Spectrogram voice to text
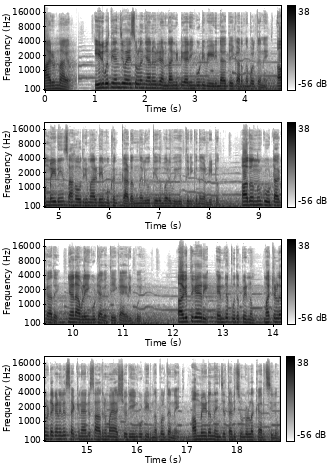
അരുൺ നായർ. ഇരുപത്തിയഞ്ച് വയസ്സുള്ള ഞാൻ ഒരു രണ്ടാം കെട്ടുകാരെയും കൂടി വീടിന്റെ അകത്തേക്ക് കടന്നപ്പോൾ തന്നെ അമ്മയുടെയും സഹോദരിമാരുടെയും മുഖം കടന്നു നൽകുത്തിയതുപോലെ വീർത്തിരിക്കുന്നത് കണ്ടിട്ടും. അതൊന്നും കൂട്ടാക്കാതെ ഞാൻ അവളെയും കൂട്ടി അകത്തേക്ക് കയറിപ്പോയി. അകത്ത് കയറി എന്റെ പുതുപ്പെണ്ണും മറ്റുള്ളവരുടെ കണിലെ സെക്കൻഡ് ഹാൻഡ് സാധനമായ അശ്വതിയും കൂട്ടി ഇരുന്നപ്പോൾ തന്നെ അമ്മയുടെ നെഞ്ചത്തടിച്ചുകൊണ്ടുള്ള കരച്ചിലും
